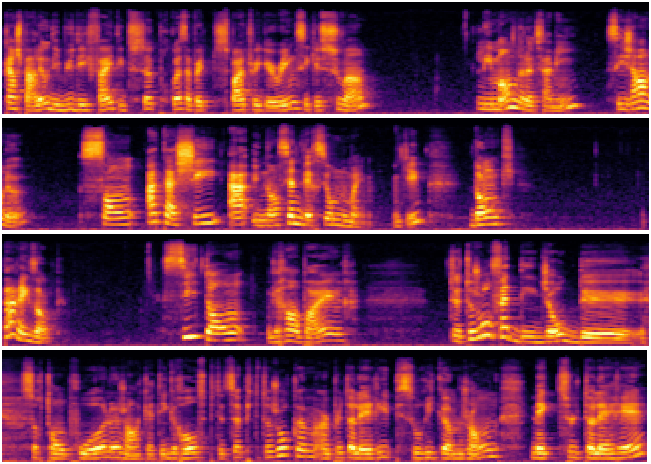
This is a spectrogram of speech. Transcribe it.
quand je parlais au début des fêtes et tout ça, pourquoi ça peut être super triggering, c'est que souvent, les membres de notre famille, ces gens-là, sont attachés à une ancienne version de nous-mêmes. Donc, par exemple, si ton grand-père t'as toujours fait des jokes de sur ton poids, là, genre que t'es grosse puis tout ça, puis t'es toujours comme un peu toléré puis souris comme jaune, mais que tu le tolérais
